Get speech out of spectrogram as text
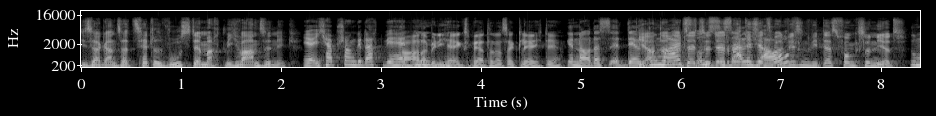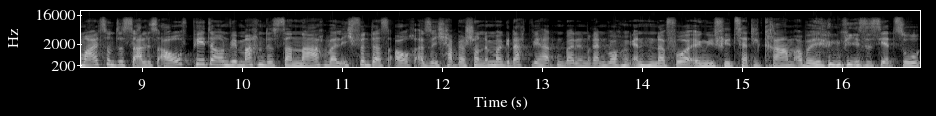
Dieser ganze Zettelwust, der macht mich wahnsinnig. Ja, ich habe schon gedacht, wir hätten. Ah, da bin ich ja Experte, das erkläre ich dir. genau, das, äh, der, Ja, du malst da, da, uns da das möchte alles ich jetzt auf. mal wissen, wie das funktioniert. Du malst uns das alles auf, Peter, und wir machen das dann nach, weil ich finde das auch, also ich habe ja schon immer gedacht, wir hatten bei den Rennwochenenden davor irgendwie viel Zettelkram, aber irgendwie ist es jetzt so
